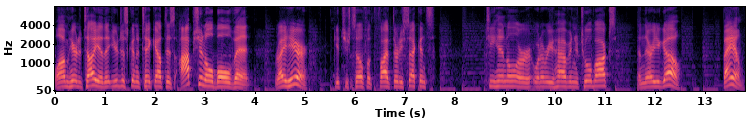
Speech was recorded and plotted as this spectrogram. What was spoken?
Well, I'm here to tell you that you're just gonna take out this optional bowl vent right here. Get yourself a 530 seconds T-handle or whatever you have in your toolbox, and there you go. Bam!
